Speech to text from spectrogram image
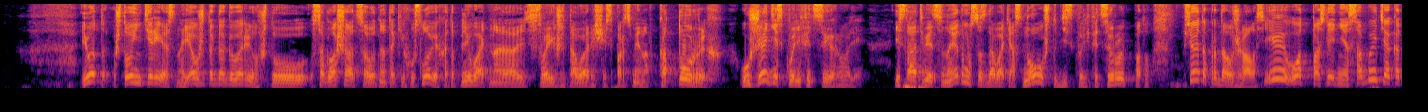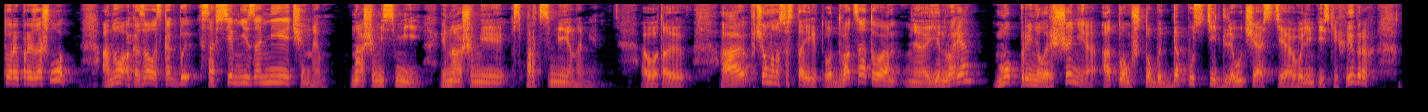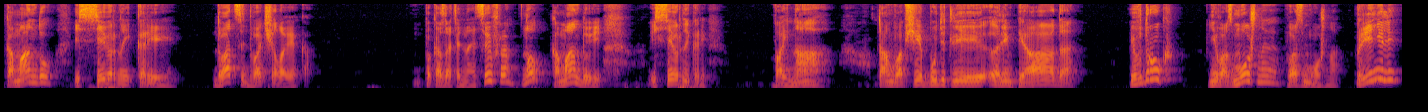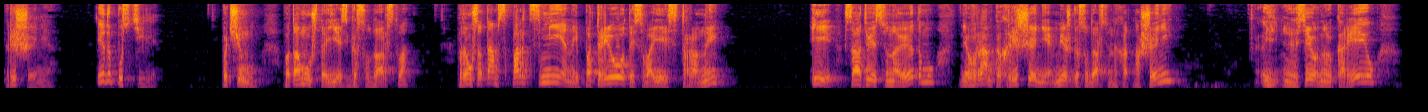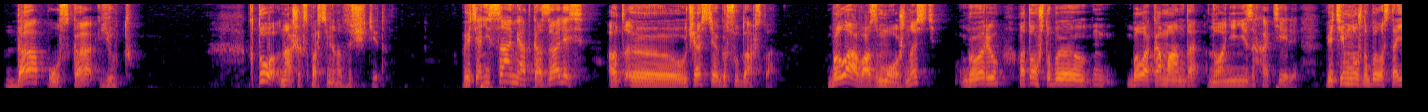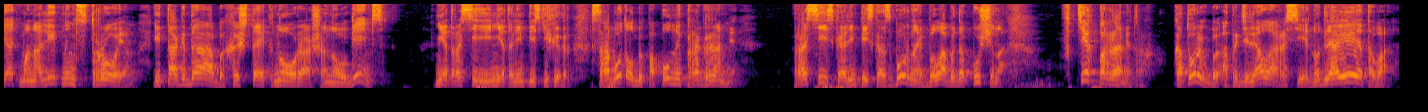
И вот что интересно, я уже тогда говорил, что соглашаться вот на таких условиях – это плевать на своих же товарищей, спортсменов, которых уже дисквалифицировали, и, соответственно, этому создавать основу, что дисквалифицируют потом. Все это продолжалось. И вот последнее событие, которое произошло, оно оказалось как бы совсем незамеченным нашими СМИ и нашими спортсменами. Вот. А, а в чем оно состоит? Вот 20 э, января МОК принял решение о том, чтобы допустить для участия в Олимпийских играх команду из Северной Кореи. 22 человека. Показательная цифра, но команду из Северной Кореи. Война, там вообще будет ли Олимпиада. И вдруг невозможное возможно. Приняли решение и допустили. Почему? Потому что есть государство, потому что там спортсмены, патриоты своей страны, и, соответственно, этому в рамках решения межгосударственных отношений э, Северную Корею допускают. Кто наших спортсменов защитит? Ведь они сами отказались от э, участия государства. Была возможность говорю о том, чтобы была команда, но они не захотели. Ведь им нужно было стоять монолитным строем. И тогда бы хэштег No Russia, No Games нет России, нет Олимпийских игр сработал бы по полной программе. Российская олимпийская сборная была бы допущена в тех параметрах, которых бы определяла Россия. Но для этого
